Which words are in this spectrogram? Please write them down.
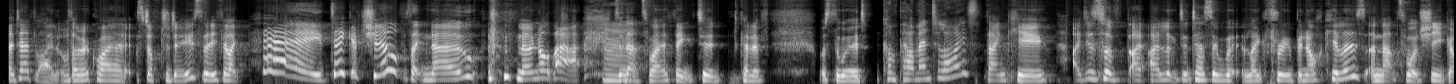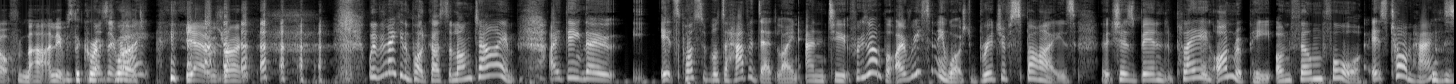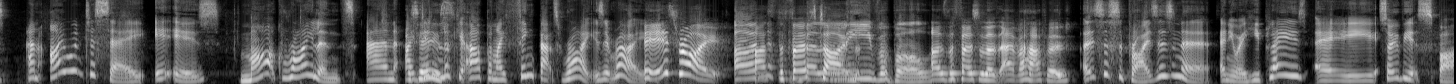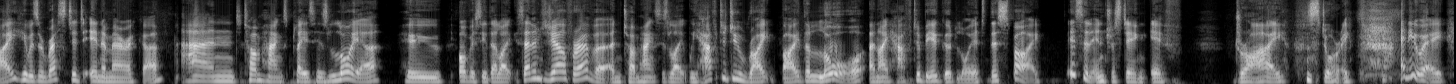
a deadline or they require stuff to do. So they feel like, hey, take a chill. It's like, no, no, not that. So Mm. that's why I think to kind of what's the word? Compartmentalize? Thank you. I just sort of I, I looked at Tessa wi- like through binoculars, and that's what she got from that, and it was the correct Was it word. right? Yeah, it was right. We've been making the podcast a long time. I think, though, it's possible to have a deadline and to, for example, I recently watched Bridge of Spies, which has been playing on repeat on Film 4. It's Tom Hanks. Mm-hmm. And I want to say it is Mark Rylance. And I It didn't is. look it up, and I think that's right. Is it right? It is right. That's the first time. Unbelievable. That's the first time that's ever happened. It's a surprise, isn't it? Anyway, he plays a Soviet spy who was arrested in America, and Tom Hanks plays his lawyer. Who obviously they're like, send him to jail forever. And Tom Hanks is like, we have to do right by the law, and I have to be a good lawyer to this spy. It's an interesting, if dry, story. Anyway,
